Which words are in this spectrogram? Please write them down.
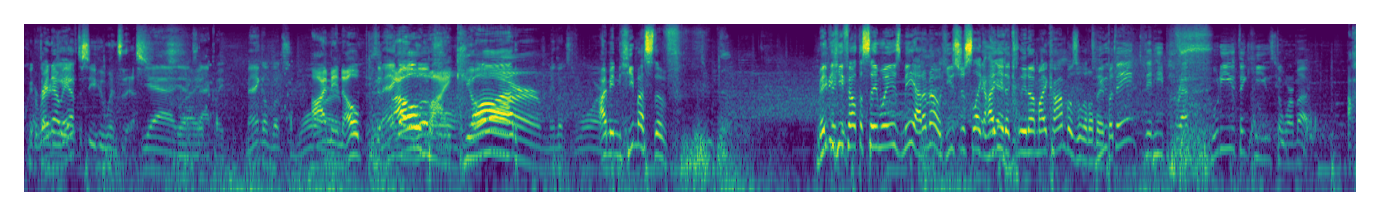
Quick But right now we have to see who wins this. Yeah, yeah, exactly. Mango looks warm. I mean, oh, Mango oh looks my god. warm. He looks warm. I mean, he must have. Maybe he felt the same way as me. I don't know. He's just like, I Yeah. need to clean up my combos a little do you bit. But think that he prep? Who do you think he used to warm up? ah,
